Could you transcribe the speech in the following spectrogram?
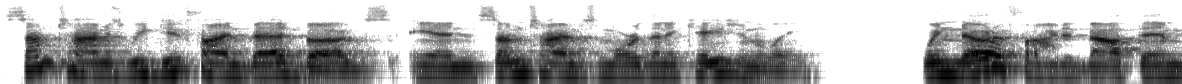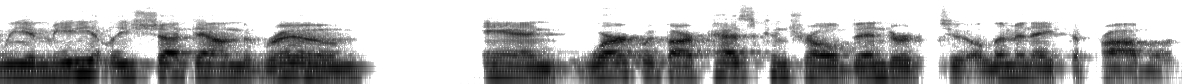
Sometimes we do find bed bugs, and sometimes more than occasionally. When notified about them, we immediately shut down the room and work with our pest control vendor to eliminate the problem.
